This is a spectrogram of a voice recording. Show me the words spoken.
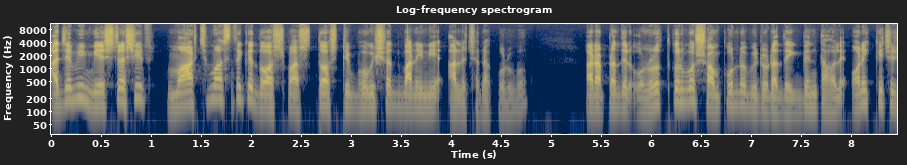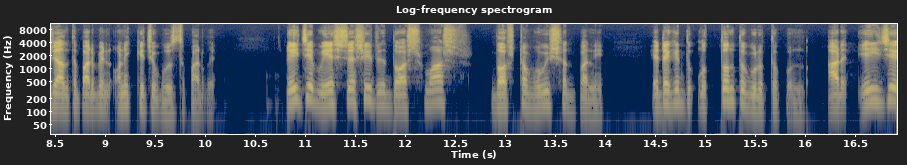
আজ আমি মেষ রাশির মার্চ মাস থেকে দশ মাস, দশটি ভবিষ্যৎবাণী নিয়ে আলোচনা করব। আর আপনাদের অনুরোধ করব, সম্পূর্ণ ভিডিওটা দেখবেন, তাহলে অনেক কিছু জানতে পারবেন, অনেক কিছু বুঝতে পারবেন। এই যে মেষ রাশির দশ মাস, দশটা ভবিষ্যৎবাণী এটা কিন্তু অত্যন্ত গুরুত্বপূর্ণ। আর এই যে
